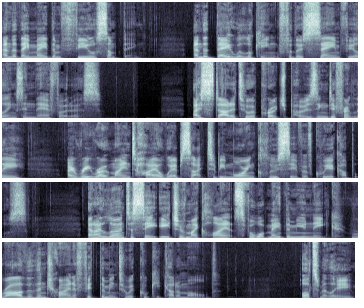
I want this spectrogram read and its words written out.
and that they made them feel something, and that they were looking for those same feelings in their photos. I started to approach posing differently. I rewrote my entire website to be more inclusive of queer couples. And I learned to see each of my clients for what made them unique rather than trying to fit them into a cookie cutter mold. Ultimately,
